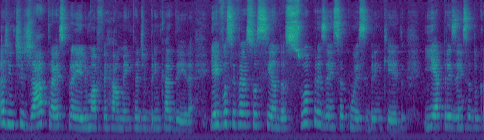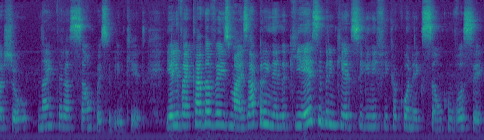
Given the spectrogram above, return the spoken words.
A gente já traz para ele uma ferramenta de brincadeira. E aí você vai associando a sua presença com esse brinquedo e a presença do cachorro na interação com esse brinquedo. E ele vai cada vez mais aprendendo que esse brinquedo significa conexão com você.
